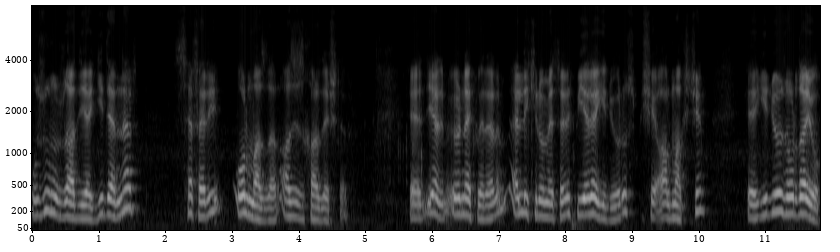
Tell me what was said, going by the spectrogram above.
uzun uzadıya gidenler seferi olmazlar aziz kardeşlerim. E, diyelim örnek verelim 50 kilometrelik bir yere gidiyoruz bir şey almak için. E, gidiyoruz orada yok.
